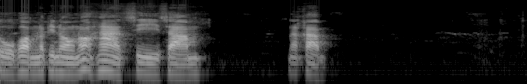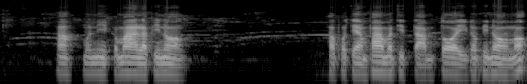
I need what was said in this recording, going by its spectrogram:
ตัวพร้อมนะพี่น้องเนาะห้าสี่สามนะครับ อะมื่อนี้ก็มาแล้วพี่น้อง ครับพอแตมพามาติดตามต่ออีกเนาะพี่น้องเนาะ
